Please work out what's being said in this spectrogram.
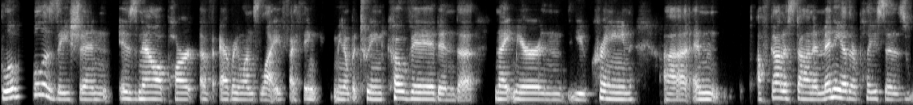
globalization is now a part of everyone's life. I think, you know, between COVID and the nightmare in Ukraine uh, and Afghanistan and many other places,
